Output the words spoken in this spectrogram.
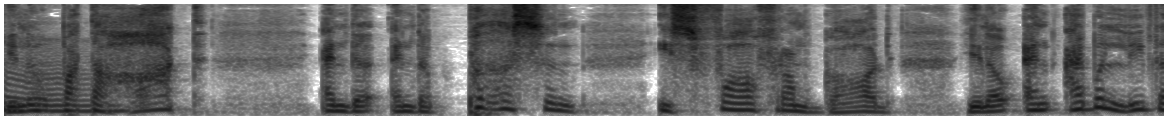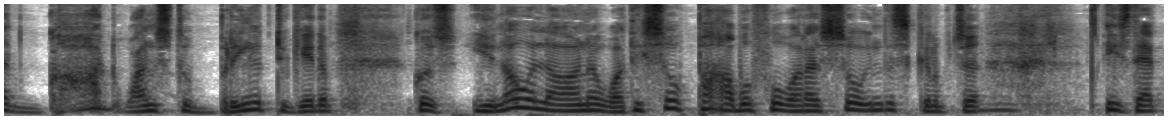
You know, but the heart and the and the person is far from God, you know, and I believe that God wants to bring it together because, you know, Alana, what is so powerful, what I saw in the scripture mm-hmm. is that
